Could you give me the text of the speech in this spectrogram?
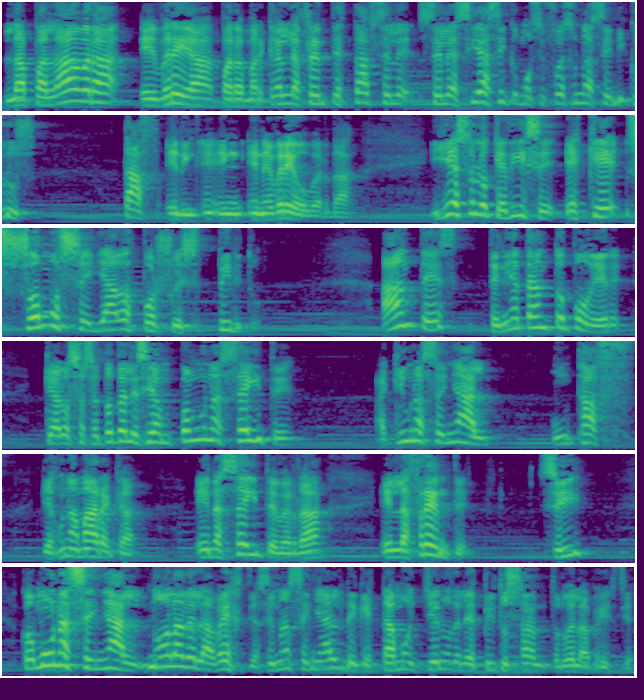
la palabra hebrea para marcar la frente taf se le, hacía así como si fuese una semicruz, taf en, en hebreo, ¿verdad? Y eso lo que dice es que somos sellados por su espíritu. Antes tenía tanto poder que a los sacerdotes le decían, pon un aceite, aquí una señal, un taf, que es una marca, en aceite, ¿verdad? En la frente, ¿sí? como una señal, no la de la bestia, sino una señal de que estamos llenos del Espíritu Santo, no de la bestia.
